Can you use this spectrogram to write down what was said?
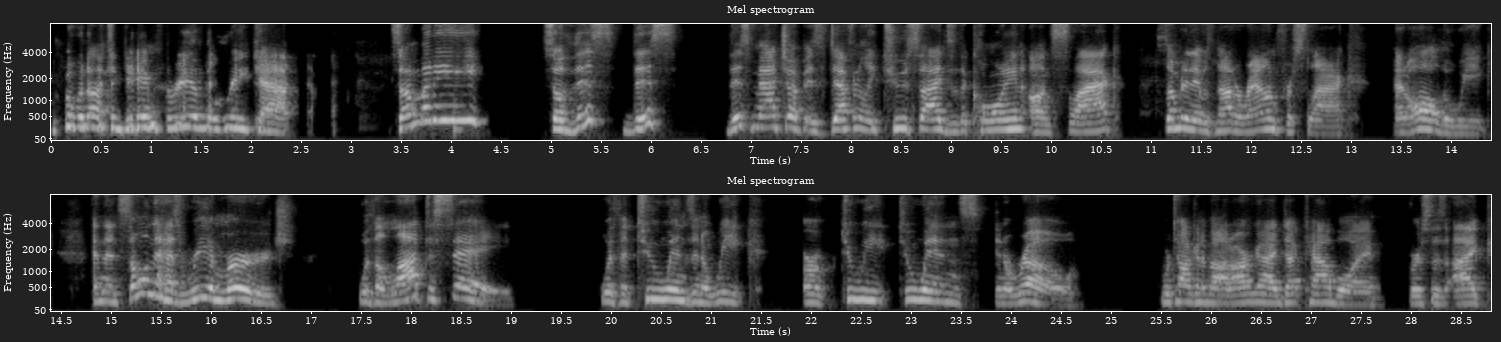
moving on to game three of the recap. Somebody, so this this this matchup is definitely two sides of the coin on Slack. Somebody that was not around for Slack at all the week and then someone that has reemerged with a lot to say with the two wins in a week or two week two wins in a row we're talking about our guy duck cowboy versus ip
